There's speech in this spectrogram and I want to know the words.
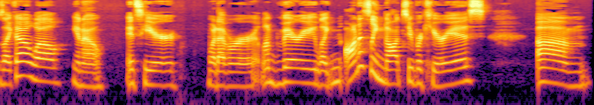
was like oh well, you know, it's here whatever. I'm very like honestly not super curious. Um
